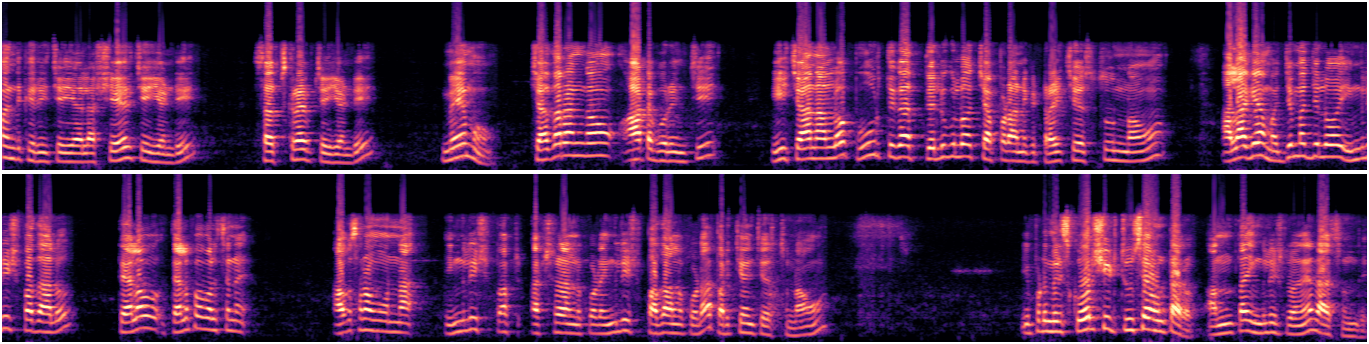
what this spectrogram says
మందికి రీచ్ అయ్యేలా షేర్ చేయండి సబ్స్క్రైబ్ చేయండి. మేము చదరంగం ఆట గురించి ఈ ఛానల్లో పూర్తిగా తెలుగులో చెప్పడానికి ట్రై చేస్తున్నాము. అలాగే మధ్య మధ్యలో ఇంగ్లీష్ పదాలు తెలవ తెలపవలసిన అవసరం ఉన్న ఇంగ్లీష్ పక్ష అక్షరాలను కూడా ఇంగ్లీష్ పదాలను కూడా పరిచయం చేస్తున్నాము. ఇప్పుడు మీరు స్కోర్ షీట్ చూసే ఉంటారు. అంతా ఇంగ్లీష్లోనే రాసి ఉంది.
